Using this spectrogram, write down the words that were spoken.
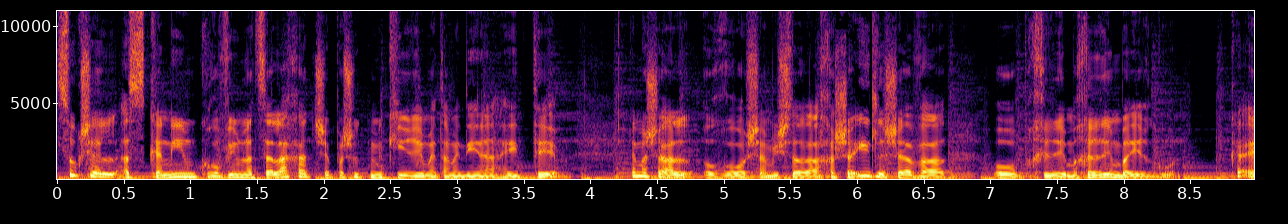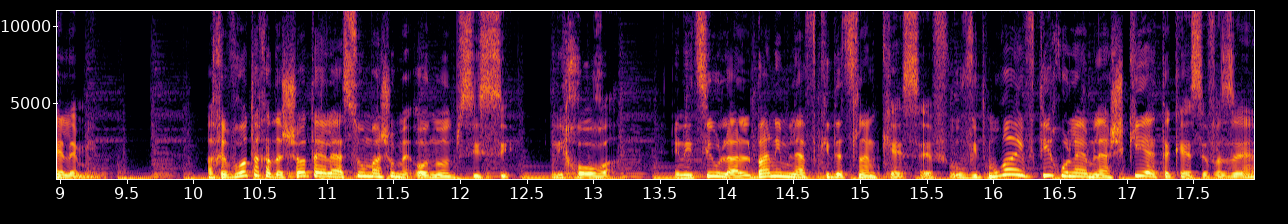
סוג של עסקנים קרובים לצלחת שפשוט מכירים את המדינה היטב. למשל, ראש המשטרה החשאית לשעבר, או בכירים אחרים בארגון. כאלה מין. החברות החדשות האלה עשו משהו מאוד מאוד בסיסי, לכאורה. הן הציעו לאלבנים להפקיד אצלן כסף, ובתמורה הבטיחו להם להשקיע את הכסף הזה,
